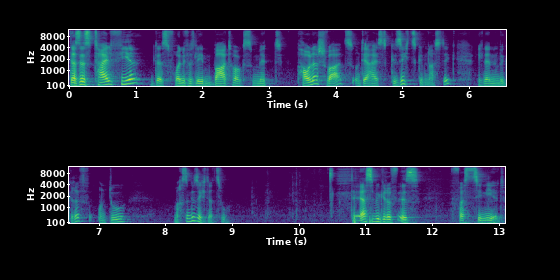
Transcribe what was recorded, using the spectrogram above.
Das ist Teil 4 des Freunde fürs Leben Bar Talks mit Paula Schwarz und der heißt Gesichtsgymnastik. Ich nenne den Begriff und du machst ein Gesicht dazu. Der erste Begriff ist fasziniert.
